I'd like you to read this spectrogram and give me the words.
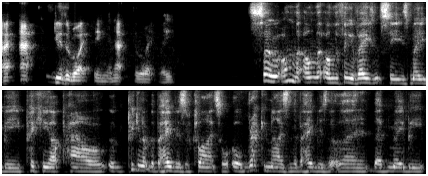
act, act, do the right thing and act the right way. So on the on the on the thing of agencies maybe picking up how picking up the behaviours of clients or, or recognizing the behaviours that they, they maybe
